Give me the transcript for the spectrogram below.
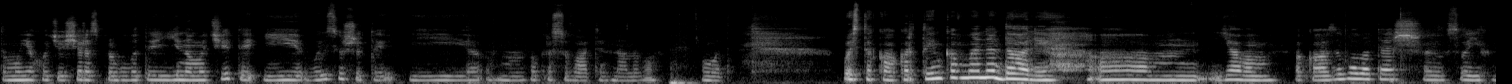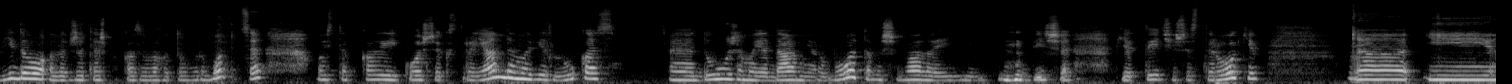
Тому я хочу ще раз спробувати її намочити і висушити, і попрасувати наново. От. Ось така картинка в мене. Далі ем, я вам показувала теж в своїх відео, але вже теж показувала готову роботу. Це ось такий кошик з трояндами від Лукас. Е, Дуже моя давня робота, вишивала її більше 5 чи 6 років. Е, І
